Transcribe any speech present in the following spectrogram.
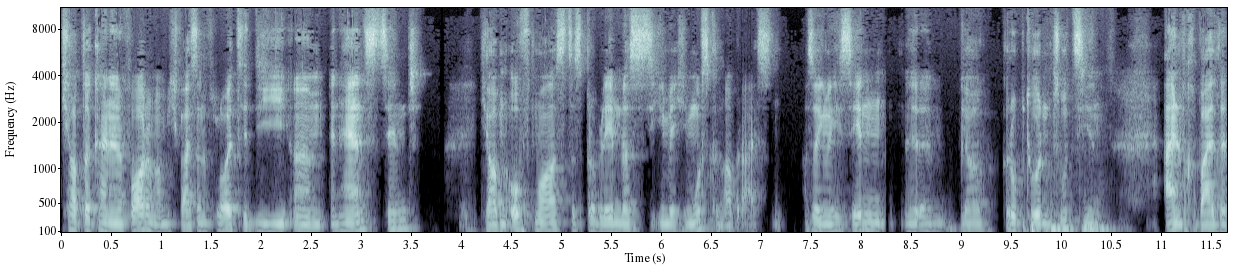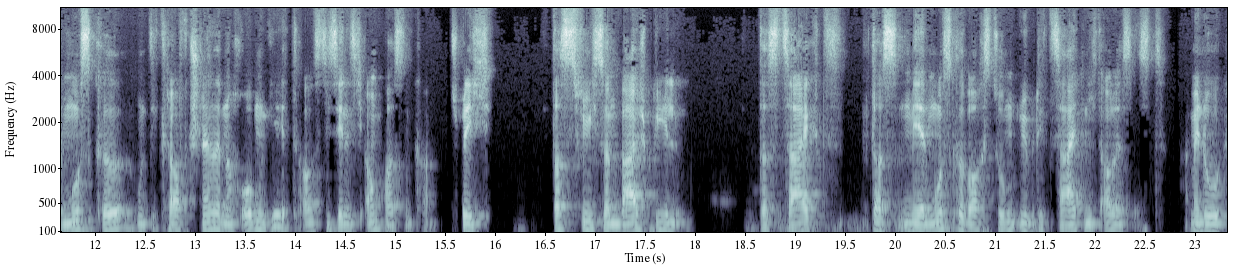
ich habe da keine Erfahrung, aber ich weiß einfach Leute, die ähm, enhanced sind, die haben oftmals das Problem, dass sie irgendwelche Muskeln abreißen, also irgendwelche Sehnen, äh, ja, Rupturen zuziehen einfach weil der Muskel und die Kraft schneller nach oben geht, als die Sehne sich anpassen kann. Sprich, das ist für mich so ein Beispiel, das zeigt, dass mehr Muskelwachstum über die Zeit nicht alles ist. Wenn du,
